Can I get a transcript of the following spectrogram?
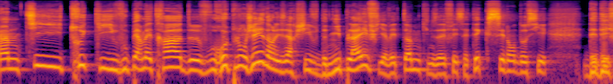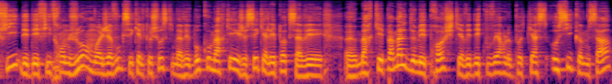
un petit truc qui vous permettra de vous replonger dans les archives de Nip Life. Il y avait Tom qui nous avait fait cet excellent dossier des défis, des défis 30 jours. Moi, j'avoue que c'est quelque chose qui m'avait beaucoup marqué. Je sais qu'à l'époque, ça avait euh, marqué pas mal de mes proches qui avaient découvert le podcast aussi comme ça.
